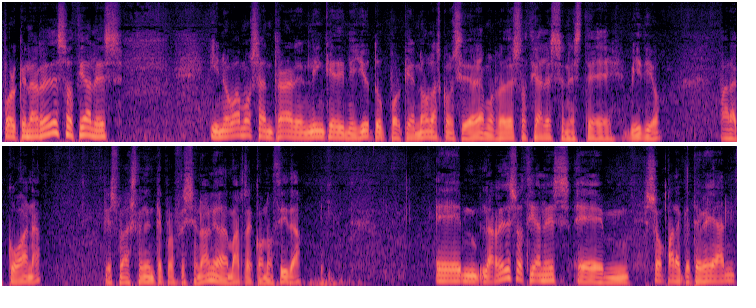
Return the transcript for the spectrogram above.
Porque las redes sociales, y no vamos a entrar en LinkedIn y YouTube porque no las consideramos redes sociales en este vídeo, para Koana, que es una excelente profesional y además reconocida. Eh, las redes sociales eh, son para que te vean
